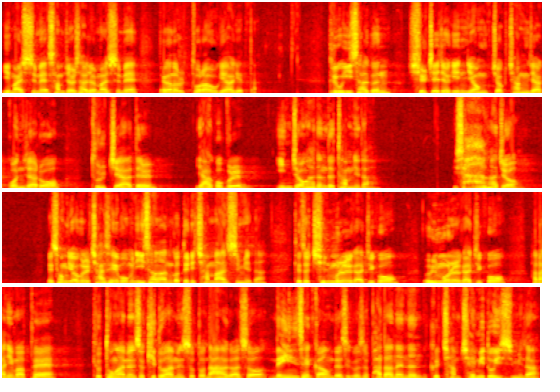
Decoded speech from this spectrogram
이 말씀에 3절 4절 말씀에 내가 너를 돌아오게 하겠다. 그리고 이삭은 실제적인 영적 장자권자로 둘째 아들 야곱을 인정하는 듯 합니다. 이상하죠. 성경을 자세히 보면 이상한 것들이 참 많습니다. 그래서 질문을 가지고 의문을 가지고 하나님 앞에 교통하면서 기도하면서 또 나아가서 내 인생 가운데서 그것을 받아내는 그 참 재미도 있습니다.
